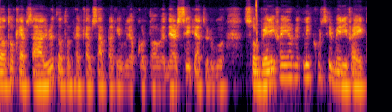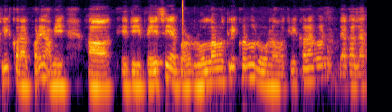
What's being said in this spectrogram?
যত ক্যাপচা আসবে তত ক্যাপচা আপনাকে ফিল আপ করতে হবে। দ্যাটস ইট এতটুকু। সো ভেরিফাই আমি ক্লিক করছি ভেরিফাই ক্লিক করার পরে আমি এটি পেয়েছি, এরপর রোল নামা ক্লিক করব রোল নামা ক্লিক করার পর দেখা যাক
